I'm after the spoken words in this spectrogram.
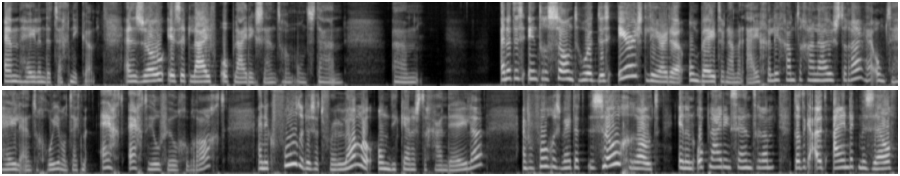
en helende technieken. En zo is het Live Opleidingscentrum ontstaan. Um, en het is interessant hoe ik dus eerst leerde om beter naar mijn eigen lichaam te gaan luisteren, hè, om te helen en te groeien, want het heeft me echt, echt heel veel gebracht. En ik voelde dus het verlangen om die kennis te gaan delen. En vervolgens werd het zo groot in een opleidingscentrum dat ik uiteindelijk mezelf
